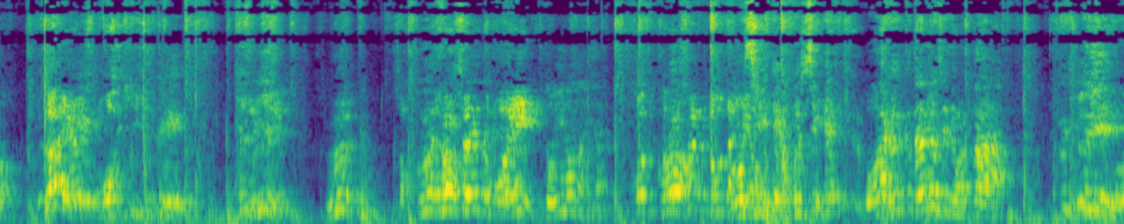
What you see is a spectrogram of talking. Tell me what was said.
う。ナイスおいいいい。うっ。そう、うこわ、れされると、おい。と今のいいじゃん。ここれされると思ったらいいよ。欲しい、欲しい。おい、フック誰教えてもらったうい。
